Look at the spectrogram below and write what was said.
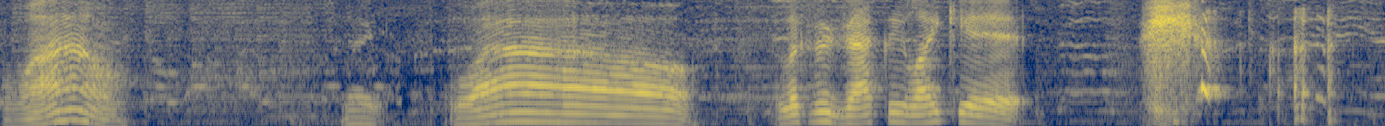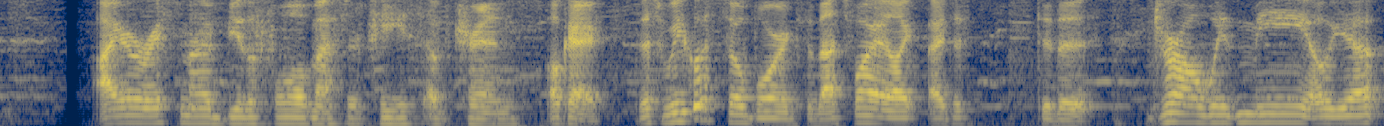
Wow. Like, wow. It looks exactly like it. I erased my beautiful masterpiece of Trin. Okay, this week was so boring, so that's why I like I just did it. Draw with me, oh yeah.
